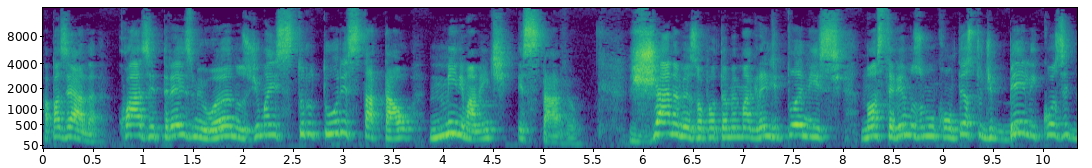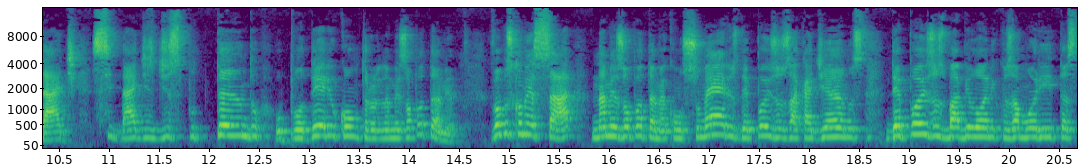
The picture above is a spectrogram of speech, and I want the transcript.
Rapaziada, quase 3 mil anos de uma estrutura estatal minimamente estável. Já na Mesopotâmia, uma grande planície, nós teremos um contexto de belicosidade, cidades disputando o poder e o controle na Mesopotâmia. Vamos começar na Mesopotâmia com os sumérios, depois os acadianos, depois os babilônicos amoritas,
